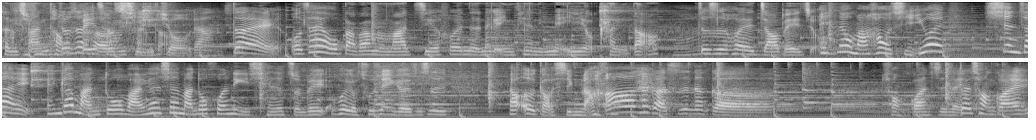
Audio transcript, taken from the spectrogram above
很传统，就是非常喝喜传统。酒这样子。对，我在我爸爸妈妈结婚的那个影片里面也有看到，就是会交杯酒。哎、那我蛮好奇，因为现在应该蛮多吧，应该现在蛮多婚礼前的准备会有出现一个，就是要恶搞新郎，哦，那个是那个闯关之类的。对，闯关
